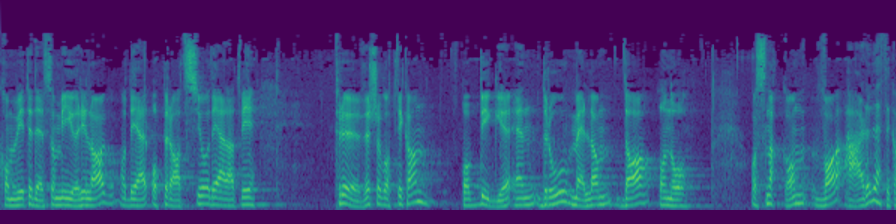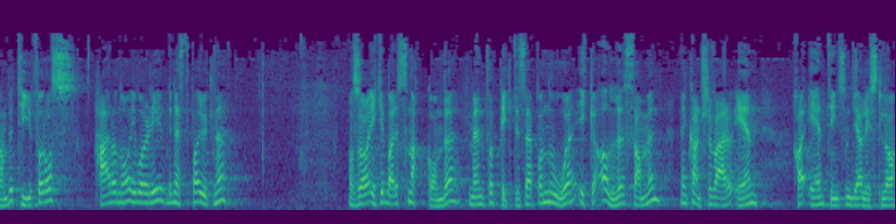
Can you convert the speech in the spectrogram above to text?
kommer vi til det som vi gjør i lag, og det er operatio. Det er at vi prøver så godt vi kan å bygge en bro mellom da og nå. Og snakke om hva er det dette kan bety for oss her og nå i våre liv de neste par ukene. Og så Ikke bare snakke om det, men forplikte seg på noe. Ikke alle sammen, men kanskje hver og en har én ting som de har lyst til å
